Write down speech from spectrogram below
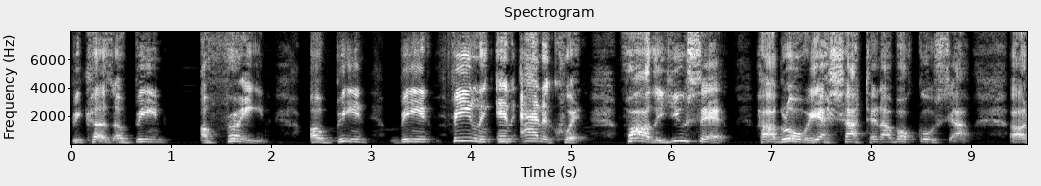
because of being afraid of being being feeling inadequate. Father, you said Ha glory, yes, uh,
